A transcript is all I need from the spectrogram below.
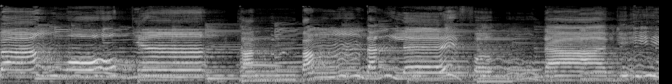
bạn một nhà, thành tâm đánh lễ phật đà vĩ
